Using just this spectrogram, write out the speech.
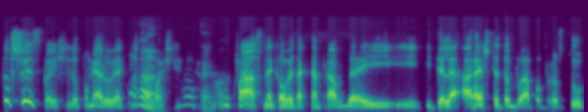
to wszystko, jeśli do pomiaru jakiś Aha, tam właśnie. Okay. No, kwas mlekowy tak naprawdę i, i, i, tyle. A resztę to była po prostu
